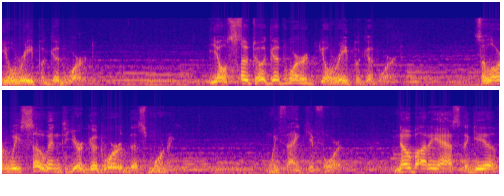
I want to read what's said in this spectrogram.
you'll reap a good word. You'll sow to a good word, you'll reap a good word. So, Lord, we sow into your good word this morning. We thank you for it. Nobody has to give.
